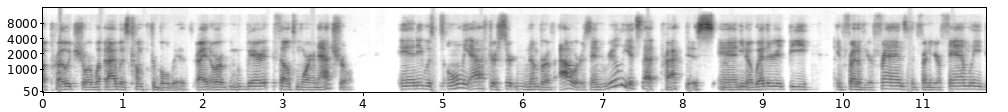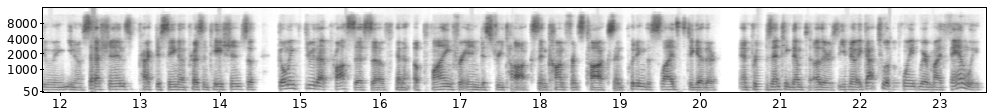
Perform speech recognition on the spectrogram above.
approach or what I was comfortable with, right? Or where it felt more natural. And it was only after a certain number of hours. And really it's that practice. Hmm. And you know whether it be in front of your friends in front of your family doing you know sessions practicing a presentation. So going through that process of kind of applying for industry talks and conference talks and putting the slides together and presenting them to others you know it got to a point where my family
